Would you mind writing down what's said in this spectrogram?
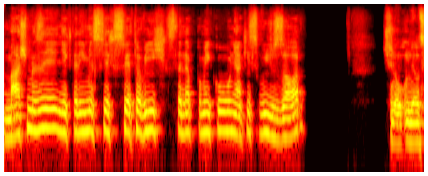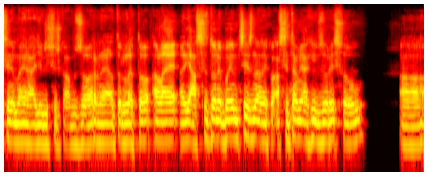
Máš mezi některými z těch světových stand-up komiků nějaký svůj vzor? Činou umělci nemají rádi, když říká vzor, ne a tohleto, ale já se to nebojím přiznat, jako asi tam nějaký vzory jsou. A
